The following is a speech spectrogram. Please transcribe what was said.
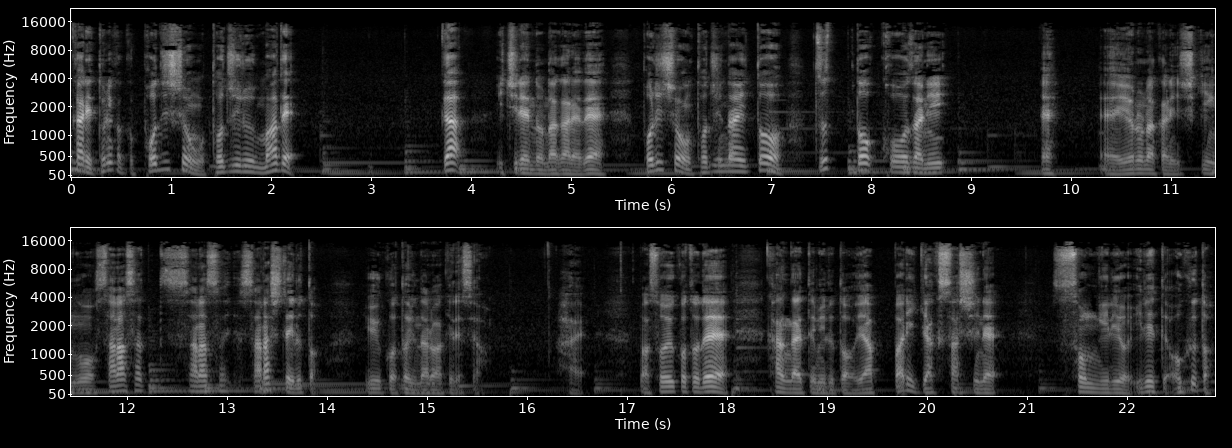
っかりとにかくポジションを閉じるまでが一連の流れでポジションを閉じないとずっと口座にねえ、世の中に資金をさらささらささらしているということになるわけですよ。はいまあ、そういうことで考えてみるとやっぱり逆差し値損切りを入れておくと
